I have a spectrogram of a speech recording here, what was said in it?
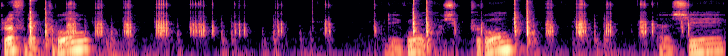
플러스 100% 그리고 50% 다시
